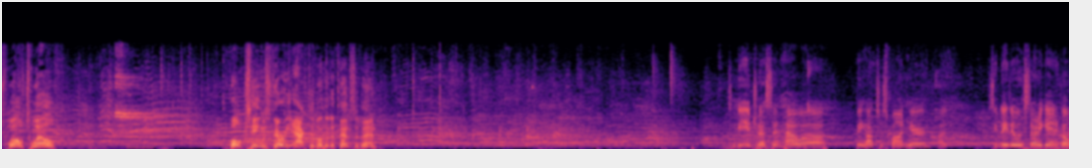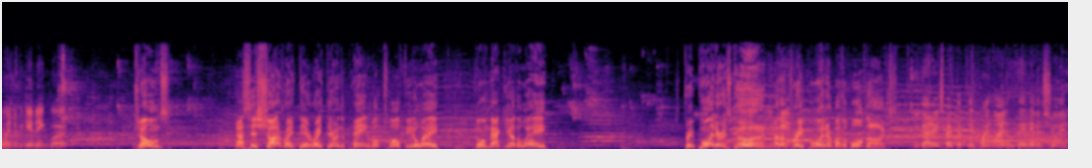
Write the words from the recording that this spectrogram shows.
12 12. Both teams very active on the defensive end. Gonna be interesting how uh, Bayhawks respond here. Uh, seemed like they were starting getting going in the beginning, but Jones, that's his shot right there, right there in the paint, about 12 feet away. Going back the other way. Three pointer is good. Another three pointer by the Bulldogs. you gotta respect the three-point line the way they've been shooting.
